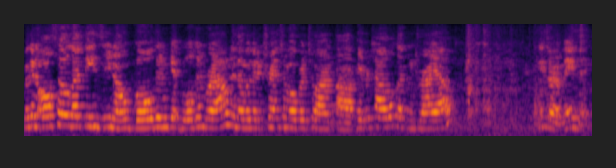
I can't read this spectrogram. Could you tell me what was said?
We're going to also let these, you know, golden, get golden brown, and then we're going to transfer them over to our uh, paper towel, let them dry out. These are amazing.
